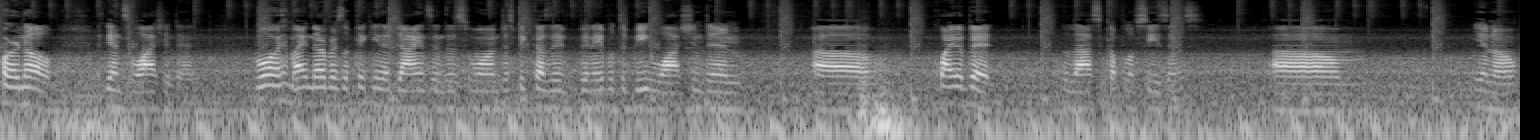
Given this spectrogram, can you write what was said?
4 0 against Washington boy, am I nervous of picking the Giants in this one just because they've been able to beat Washington uh, quite a bit the last couple of seasons. Um, you know,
